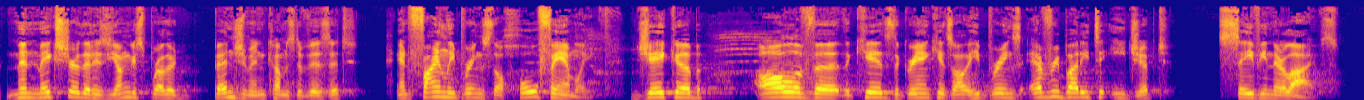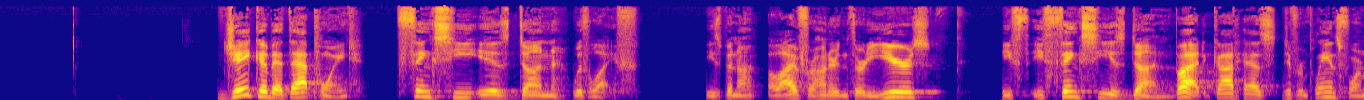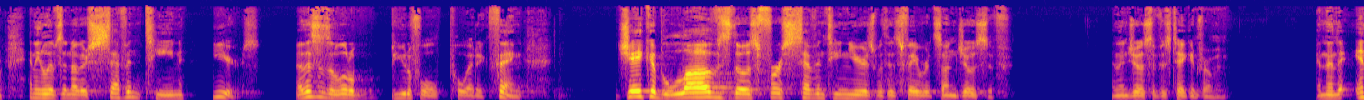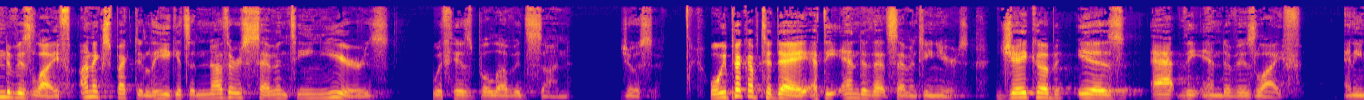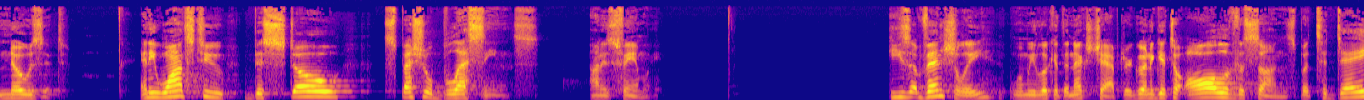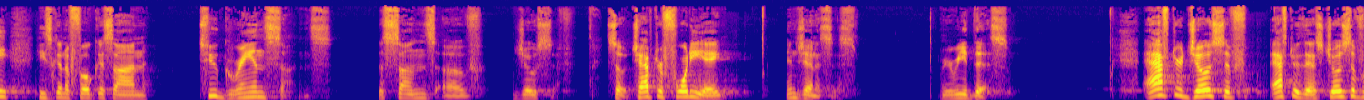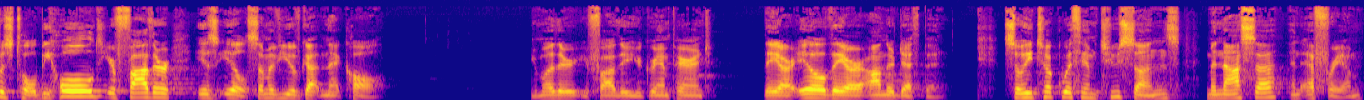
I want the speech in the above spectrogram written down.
then makes sure that his youngest brother Benjamin comes to visit, and finally brings the whole family Jacob, all of the, the kids, the grandkids, all, he brings everybody to Egypt, saving their lives. Jacob, at that point, thinks he is done with life. He's been alive for 130 years. He, he thinks he is done, but God has different plans for him, and he lives another 17 years. Now, this is a little beautiful poetic thing. Jacob loves those first 17 years with his favorite son, Joseph. And then Joseph is taken from him. And then the end of his life, unexpectedly, he gets another 17 years with his beloved son, Joseph. Well, we pick up today at the end of that 17 years. Jacob is at the end of his life, and he knows it. And he wants to bestow special blessings on his family. He's eventually, when we look at the next chapter, going to get to all of the sons. But today, he's going to focus on two grandsons, the sons of Joseph. So, chapter 48 in Genesis, we read this. After Joseph, after this, Joseph was told, Behold, your father is ill. Some of you have gotten that call. Your mother, your father, your grandparent, they are ill, they are on their deathbed. So he took with him two sons, Manasseh and Ephraim.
